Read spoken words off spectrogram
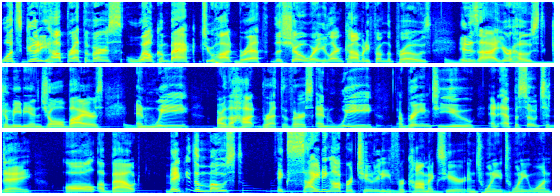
What's goody, Hot Breathiverse? Welcome back to Hot Breath, the show where you learn comedy from the pros. It is I, your host, comedian Joel Byars, and we are the Hot Breathiverse, and we are bringing to you an episode today all about maybe the most exciting opportunity for comics here in 2021.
